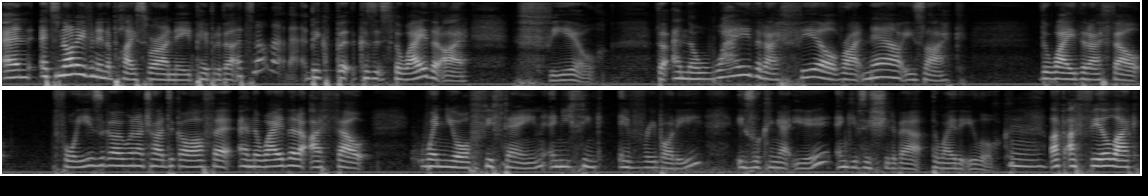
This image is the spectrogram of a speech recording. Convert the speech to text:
And it's not even in a place where I need people to be like, it's not that bad. But because it's the way that I feel. The, and the way that I feel right now is like the way that I felt four years ago when I tried to go off it, and the way that I felt when you're 15 and you think everybody is looking at you and gives a shit about the way that you look. Mm. Like, I feel like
